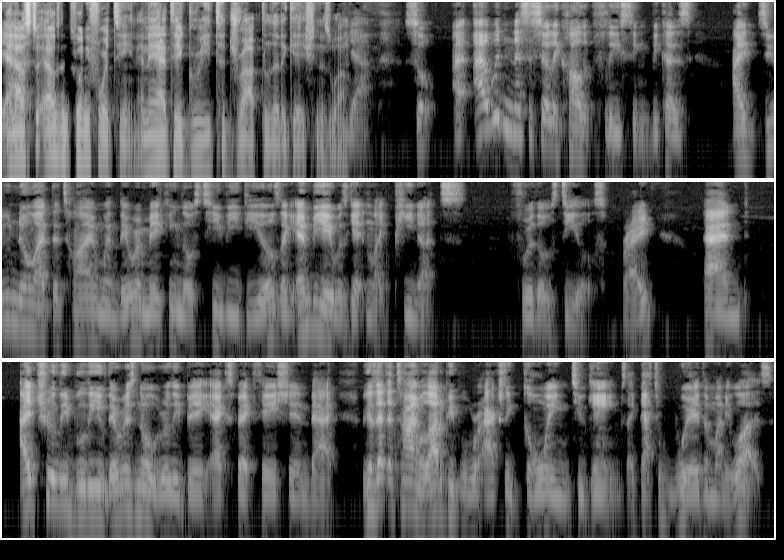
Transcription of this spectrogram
Yeah. And I was, that was in 2014. And they had to agree to drop the litigation as well. Yeah. So I, I wouldn't necessarily call it fleecing because I do know at the time when they were making those TV deals, like NBA was getting like peanuts for those deals, right? And I truly believe there was no really big expectation that because at the time a lot of people were actually going to games, like that's where the money was,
